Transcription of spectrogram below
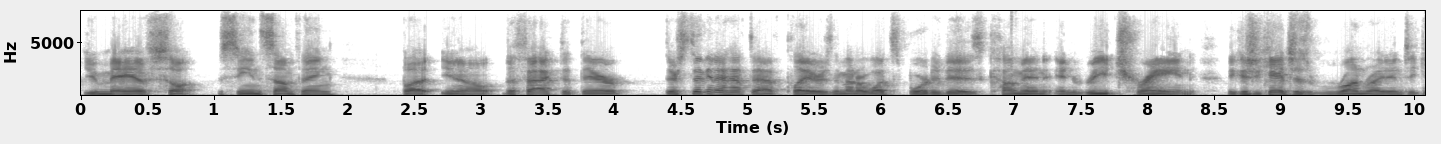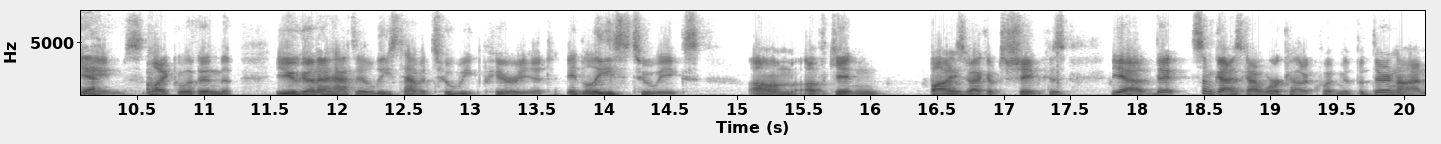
you may have saw, seen something. But you know the fact that they're they're still going to have to have players, no matter what sport it is, come in and retrain because you can't just run right into games yeah. like within the. You're going to have to at least have a two week period, at least two weeks, um, of getting bodies back up to shape because yeah, some guys got workout equipment, but they're not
